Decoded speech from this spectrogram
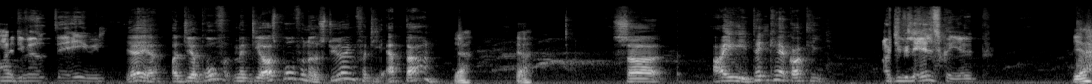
meget de ved. Det er helt vildt. ja, ja. Og de har brug for, men de har også brug for noget styring, for de er børn. Ja, ja. Så, ej, den kan jeg godt lide. Og de vil elske at hjælpe. Ja,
